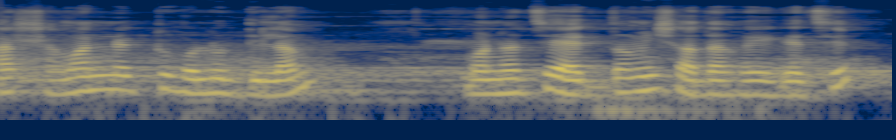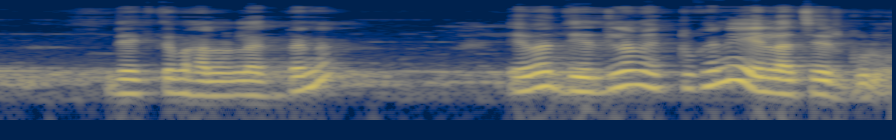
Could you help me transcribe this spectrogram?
আর সামান্য একটু হলুদ দিলাম মনে হচ্ছে একদমই সাদা হয়ে গেছে। দেখতে ভালো লাগবে না। এবার দিয়ে দিলাম একটুখানি এলাচের গুঁড়ো।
